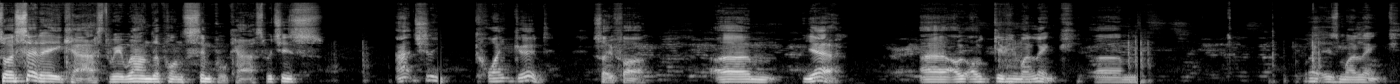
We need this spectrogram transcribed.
So I said Acast. We wound up on Simplecast, which is actually quite good so far. Um, yeah, uh, I'll, I'll, give you my link. Um, where is my link?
